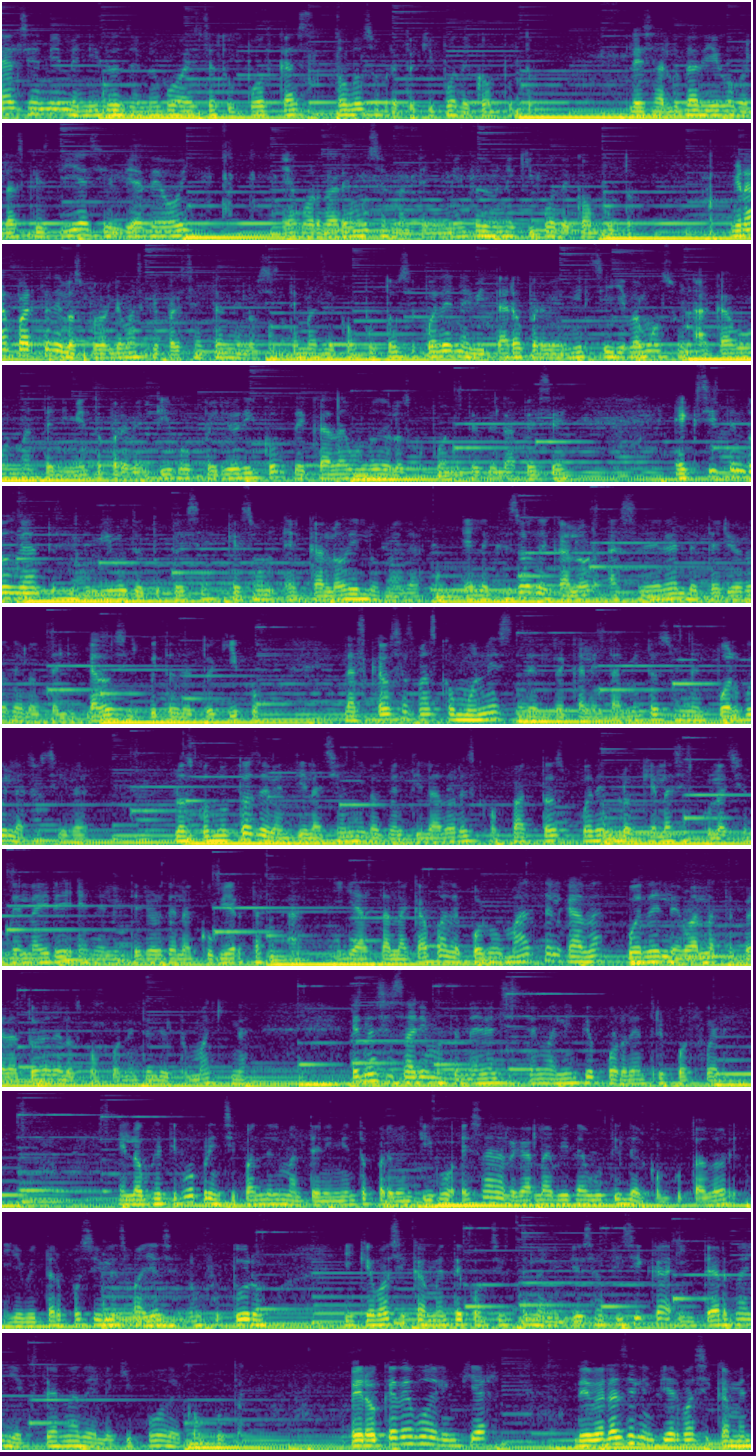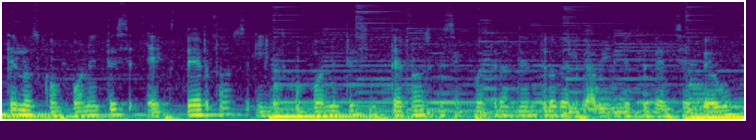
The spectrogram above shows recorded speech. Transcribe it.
tal? Sean bienvenidos de nuevo a este tu podcast, todo sobre tu equipo de cómputo. Les saluda Diego Velázquez Díaz y el día de hoy abordaremos el mantenimiento de un equipo de cómputo. Gran parte de los problemas que presentan en los sistemas de cómputo se pueden evitar o prevenir si llevamos a cabo un mantenimiento preventivo periódico de cada uno de los componentes de la PC. Existen dos grandes enemigos de tu PC que son el calor y la humedad. El exceso de calor acelera el deterioro de los delicados circuitos de tu equipo. Las causas más comunes del recalentamiento son el polvo y la suciedad. Los conductos de ventilación y los ventiladores compactos pueden bloquear la circulación del aire en el interior de la cubierta y hasta la capa de polvo más delgada puede elevar la temperatura de los componentes de tu máquina. Es necesario mantener el sistema limpio por dentro y por fuera. El objetivo principal del mantenimiento preventivo es alargar la vida útil del computador y evitar posibles fallas en un futuro, y que básicamente consiste en la limpieza física interna y externa del equipo de cómputo. ¿Pero qué debo de limpiar? Deberás de limpiar básicamente los componentes externos y los componentes internos que se encuentran dentro del gabinete del CPU.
